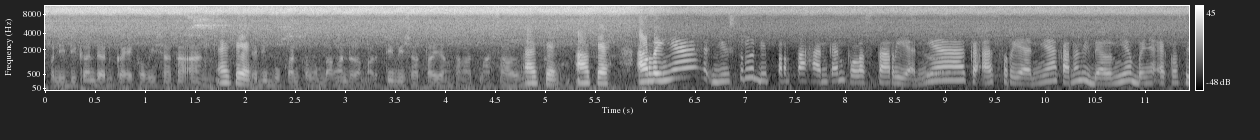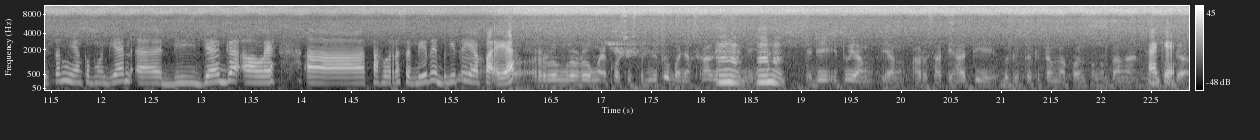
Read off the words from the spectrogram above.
pendidikan dan keekowisataan Oke. jadi bukan pengembangan dalam arti wisata yang sangat massal Oke, oke. Artinya justru dipertahankan kelestariannya, keasriannya, karena di dalamnya banyak ekosistem yang kemudian eh, dijaga oleh eh, Tahura sendiri, begitu ya, Pak ya? Eh, relung-relung ekosistem itu banyak sekali Mhm, di sini. mhm. Jadi itu yang yang harus hati-hati begitu kita melakukan pengembangan. Oke. Tidak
